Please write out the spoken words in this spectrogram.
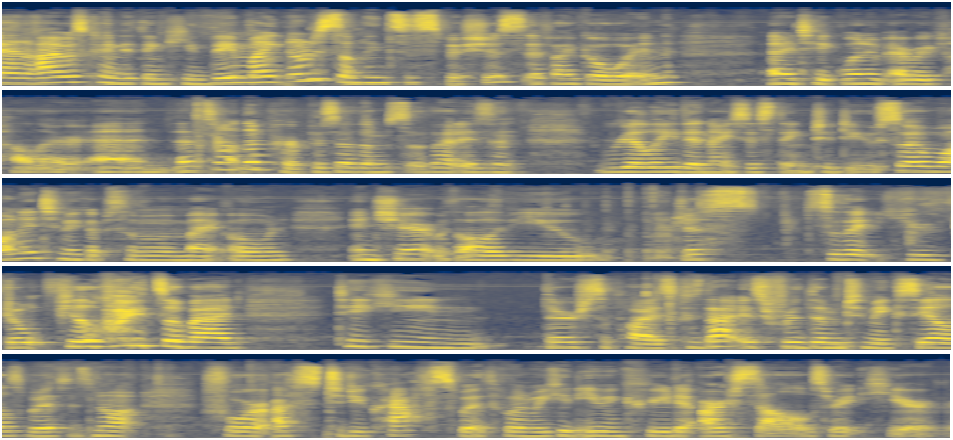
And I was kind of thinking they might notice something suspicious if I go in and I take one of every color and that's not the purpose of them so that isn't really the nicest thing to do. So I wanted to make up some of my own and share it with all of you just so that you don't feel quite so bad taking their supplies because that is for them to make sales with. It's not for us to do crafts with when we can even create it ourselves right here.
